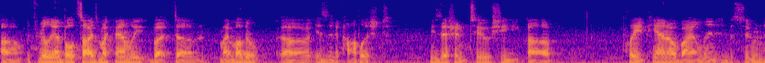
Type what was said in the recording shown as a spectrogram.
um, it's really on both sides of my family, but um, my mother uh, is an accomplished musician too. She uh, played piano, violin, and bassoon.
